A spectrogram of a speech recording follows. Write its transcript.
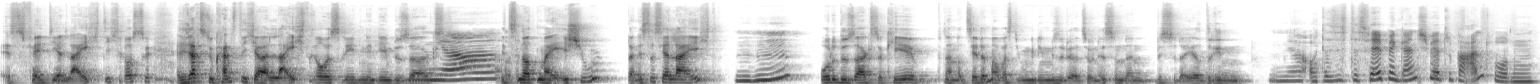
Es fällt dir leicht, dich rauszureden? Also, ich sagst, du kannst dich ja leicht rausreden, indem du sagst, ja. it's not my issue. Dann ist das ja leicht. Mhm. Oder du sagst, okay, dann erzähl doch mal, was die unangenehme Situation ist und dann bist du da eher drin. Ja, oh, das, ist, das fällt mir ganz schwer zu beantworten,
